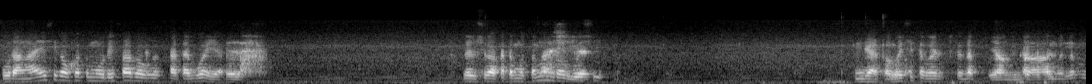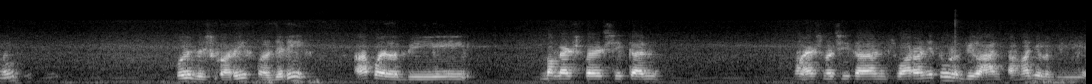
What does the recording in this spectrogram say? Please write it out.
kurang aja sih kalau ketemu rival kalau kata gue ya. Lah. Lebih suka ketemu teman kalau gue ya. sih. Enggak kalau gue sih tetap tetap yang suka enggak ketemu teman gue lebih suka rival jadi apa ya lebih mengekspresikan mengekspresikan suaranya tuh lebih lantang aja lebih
